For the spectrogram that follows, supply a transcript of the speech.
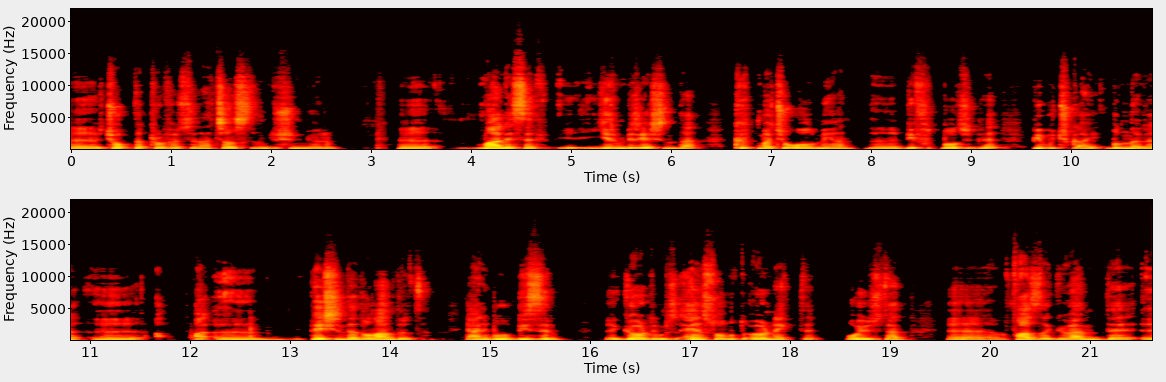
e, çok da profesyonel çalıştığını düşünmüyorum. E, maalesef 21 yaşında 40 maçı olmayan e, bir futbolcu bile bir buçuk ay bunları e, a- e, peşinde dolandırdı. Yani bu bizim e, gördüğümüz en somut örnekti. O yüzden e, fazla güvende e,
